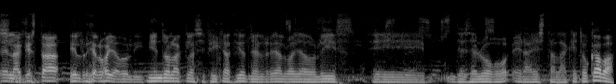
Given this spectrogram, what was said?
en la que está el Real Valladolid. Viendo la clasificación del Real Valladolid, eh, desde luego era esta la que tocaba.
